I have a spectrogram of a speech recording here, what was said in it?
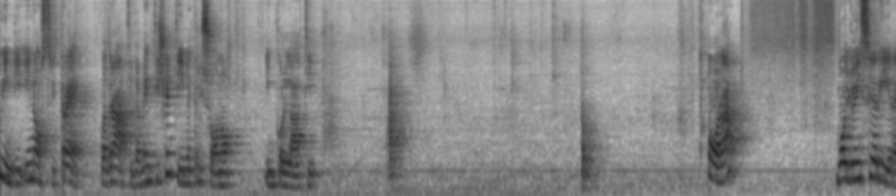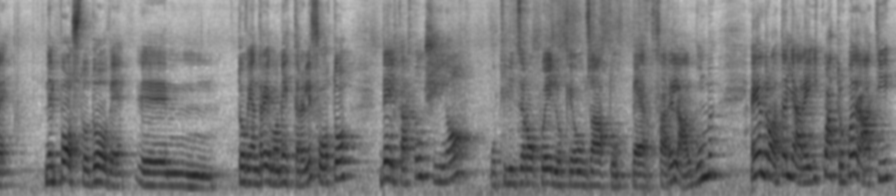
quindi i nostri tre quadrati da 20 cm sono incollati. Ora voglio inserire nel posto dove, ehm, dove andremo a mettere le foto del cartoncino utilizzerò quello che ho usato per fare l'album e andrò a tagliare i quattro quadrati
